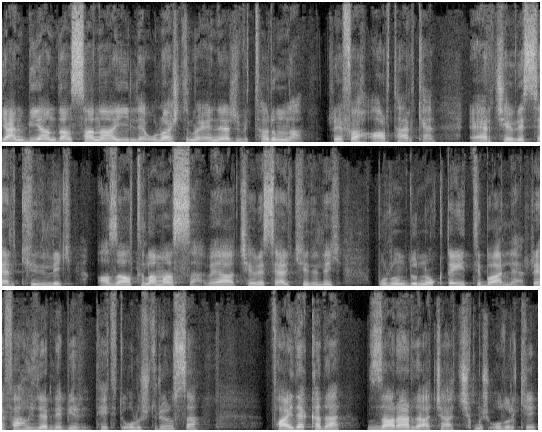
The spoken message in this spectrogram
Yani bir yandan sanayiyle, ulaştırma, enerji ve tarımla refah artarken eğer çevresel kirlilik azaltılamazsa veya çevresel kirlilik bulunduğu nokta itibariyle refah üzerinde bir tehdit oluşturuyorsa fayda kadar zarar da açığa çıkmış olur ki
